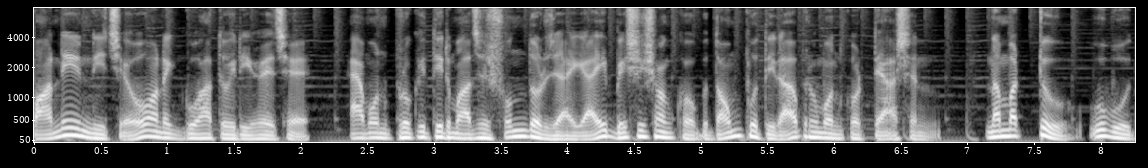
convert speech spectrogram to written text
পানির নিচেও অনেক গুহা তৈরি হয়েছে। এমন প্রকৃতির মাঝে সুন্দর জায়গায় বেশি সংখ্যক দম্পতিরা ভ্রমণ করতে আসেন। নাম্বার টু, উবুদ।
